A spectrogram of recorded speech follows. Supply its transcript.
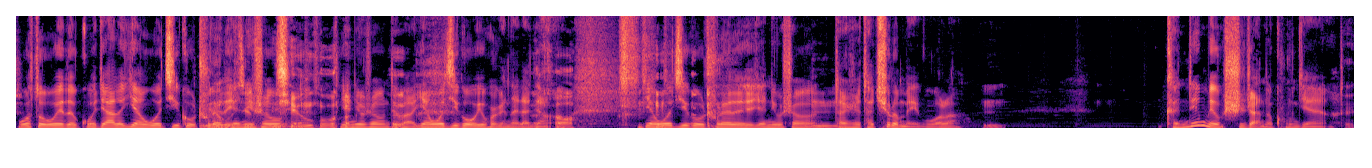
我所谓的国家的燕窝机构出来的研究生，研究生对吧？燕窝机构我一会儿跟大家讲啊，，燕窝机构出来的研究生嗯，但是他去了美国了，嗯肯定没有施展的空间啊，对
